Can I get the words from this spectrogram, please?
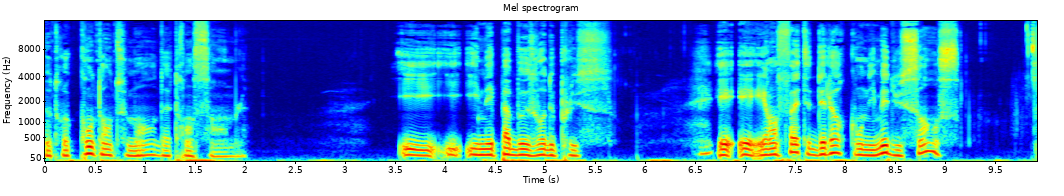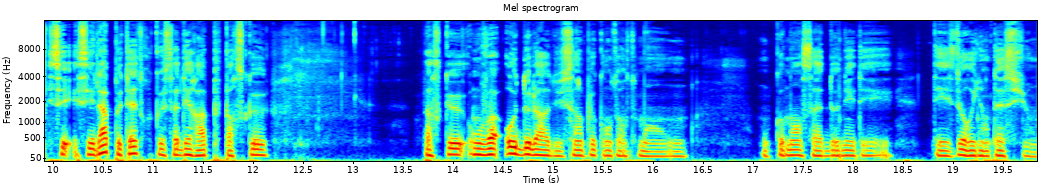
notre contentement d'être ensemble. Il, n'est pas besoin de plus. Et, en fait, dès lors qu'on y met du sens, c'est là peut-être que ça dérape parce que parce que on va au-delà du simple contentement. On, on commence à donner des, orientations,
